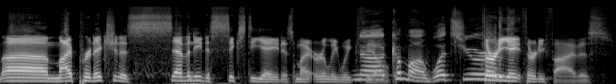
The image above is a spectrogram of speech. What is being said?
Uh, my prediction is 70 to 68 is my early week No, come on. What's your 38 35 is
